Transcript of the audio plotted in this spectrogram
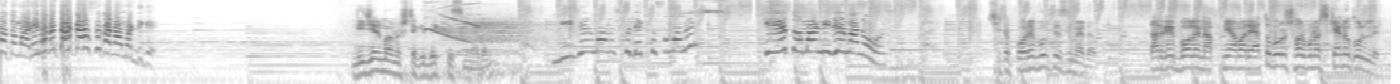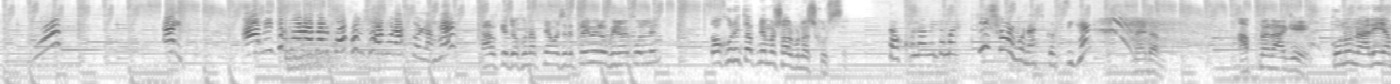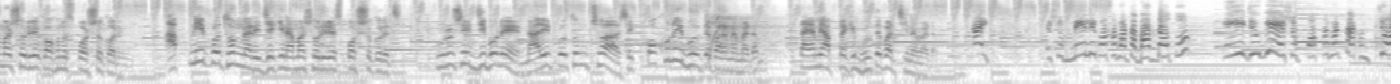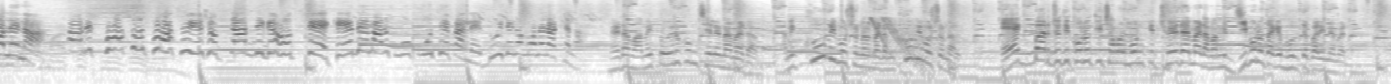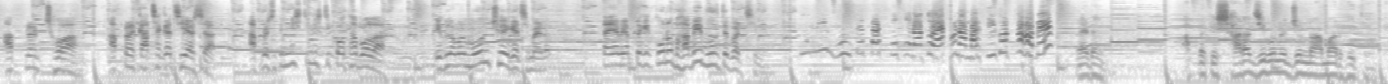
সমস্যা তোমার? এভাবে তাকা আসছো কেন আমার দিকে? নিজের মানুষটাকে দেখতেছি ম্যাডাম। নিজের মানুষকে দেখতেছো মানে? কে তোমার নিজের মানুষ? সেটা পরে বলতেছি ম্যাডাম। তার বলেন আপনি আমার এত বড় সর্বনাশ কেন করলেন? এই আমি তোমার আবার কখন সর্বনাশ করলাম হ্যাঁ? কালকে যখন আপনি আমার সাথে প্রেমের অভিনয় করলেন তখনই তো আপনি আমার সর্বনাশ করছেন। তখন আমি তোমার কি সর্বনাশ করছি হ্যাঁ? ম্যাডাম আপনার আগে কোনো নারী আমার শরীরে কখনো স্পর্শ করেনি। আপনি প্রথম নারী যে কিনা আমার শরীরে স্পর্শ করেছে। পুরুষের জীবনে নারীর প্রথম ছোঁয়া সে কখনোই ভুলতে পারে না ম্যাডাম। তাই আমি আপনাকে ভুলতে পারছি না ম্যাডাম। এই এসব মেলি কথাবার্তা বাদ দাও তো। এই যুগে এসব কথাবার্তা এখন চলে না। আরে কত ছোঁয়াছুঁই এসব চারদিকে হচ্ছে। খেয়ে দিয়ে মানুষ মুখ মুছে ফেলে দুই দিনও মনে রাখে না। ম্যাডাম আমি তো ওইরকম ছেলে না ম্যাডাম। আমি খুব ইমোশনাল ম্যাডাম খুব ইমোশনাল একবার যদি কোনো কিছু আমার মনকে ছুঁয়ে দেয় ম্যাডাম আমি জীবনও তাকে ভুলতে পারি না ম্যাডাম। আপনার ছোঁয়া আপনার কাছাকাছি আসা আপনার সাথে মিষ্টি মিষ্টি কথা বলা এগুলো আমার মন ছুঁয়ে গেছে ম্যাডাম। তাই আমি আপনাকে কোনোভাবেই ভুলতে পারছি না। তুমি ভুলতে পারছ না তো এখন আমার কি করতে হবে? ম্যাডাম আপনাকে সারা জীবনের জন্য আমার হইতে হবে।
